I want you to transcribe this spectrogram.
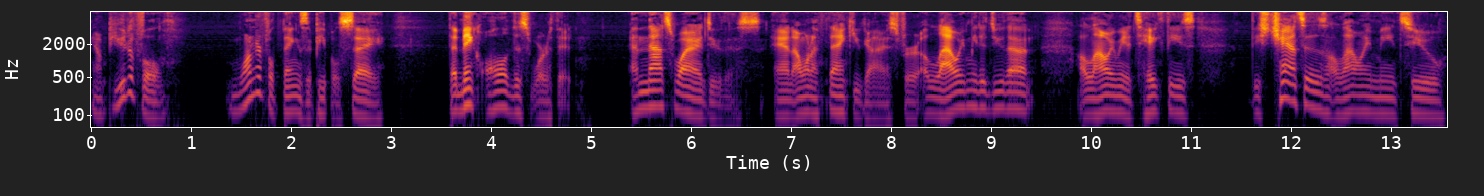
you know, beautiful, wonderful things that people say that make all of this worth it. And that's why I do this. And I want to thank you guys for allowing me to do that, allowing me to take these these chances, allowing me to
